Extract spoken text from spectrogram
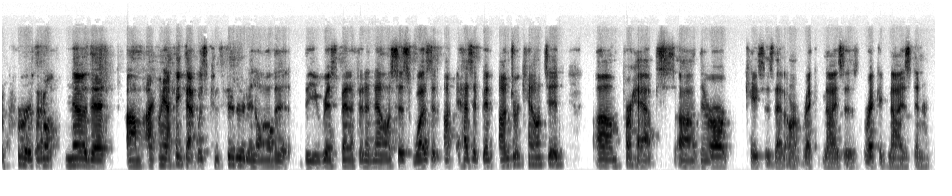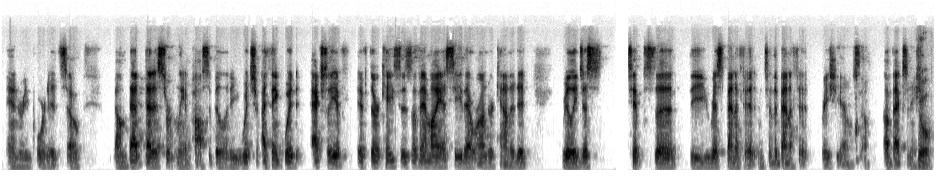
occurs, I don't know that um, I, I, mean, I think that was considered in all the, the risk benefit analysis. Was it, uh, has it been undercounted? Um, perhaps uh, there are cases that aren't recognized recognized and, and reported. So um, that, that is certainly a possibility, which I think would actually, if, if there are cases of MISC that were undercounted, it really just tips the, the risk benefit into the benefit ratio so, of vaccination. Sure.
